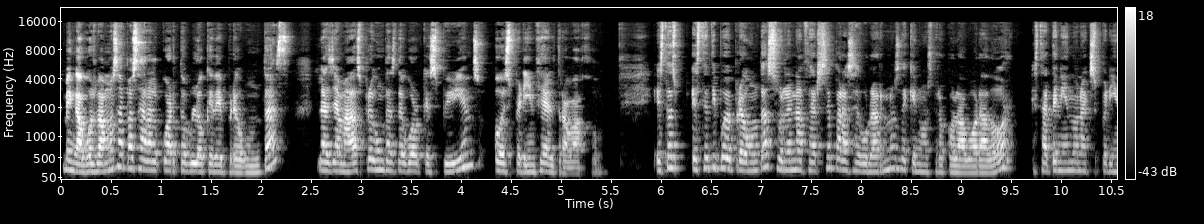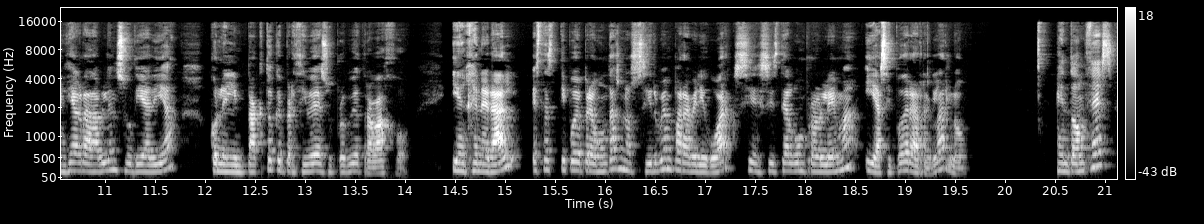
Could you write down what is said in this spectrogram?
Venga, pues vamos a pasar al cuarto bloque de preguntas, las llamadas preguntas de Work Experience o experiencia del trabajo este tipo de preguntas suelen hacerse para asegurarnos de que nuestro colaborador está teniendo una experiencia agradable en su día a día con el impacto que percibe de su propio trabajo. Y en general, este tipo de preguntas nos sirven para averiguar si existe algún problema y así poder arreglarlo. Entonces,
